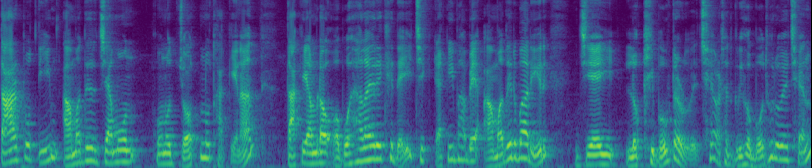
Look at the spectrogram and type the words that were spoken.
তার প্রতি আমাদের যেমন কোনো যত্ন থাকে না তাকে আমরা অবহেলায় রেখে দেই, ঠিক একইভাবে আমাদের বাড়ির যেই লক্ষ্মী বউটা রয়েছে, অর্থাৎ গৃহবধূ রয়েছেন,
